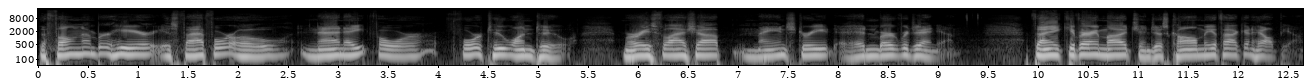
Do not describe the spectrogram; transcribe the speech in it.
The phone number here is 540 984 4212. Murray's Fly Shop, Main Street, Edinburg, Virginia. Thank you very much, and just call me if I can help you.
